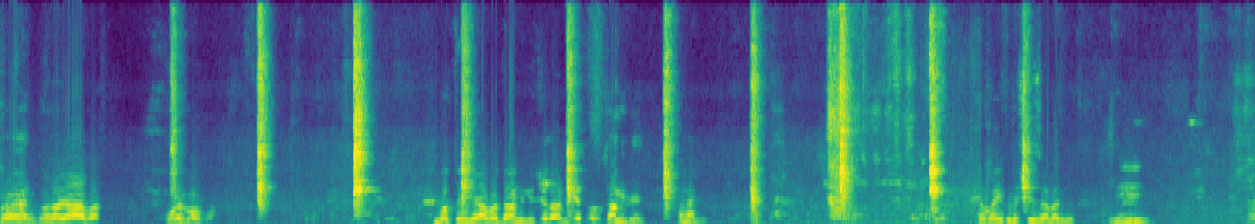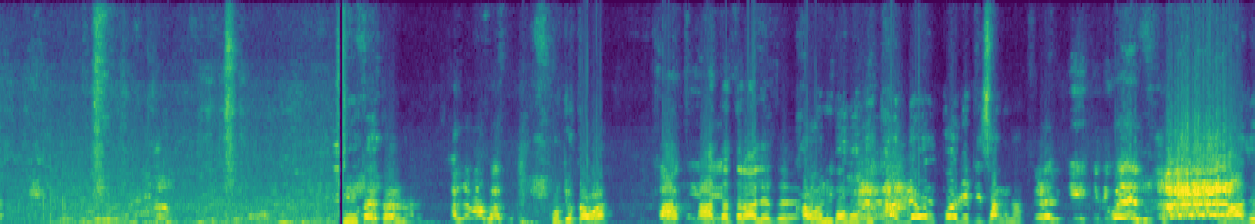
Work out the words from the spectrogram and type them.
बर बर. बघा आबा होय बाबा. बघ हे आबा दांडगीचे दांडगे येतो चांगले आहेत. हे बघा इकडे शिजा लागले हम्म. ते काय करणार? खाल्लं ना बाबा तू. कुठं कवा? आता तर आले तर खाऊन बघू की खाल्ल्यावर क्वालिटी सांगणार. कळाल की किती वय आहे तुमचं? माझं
